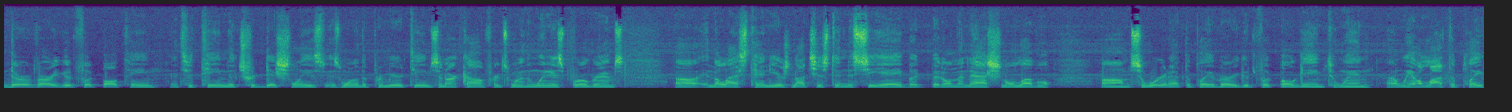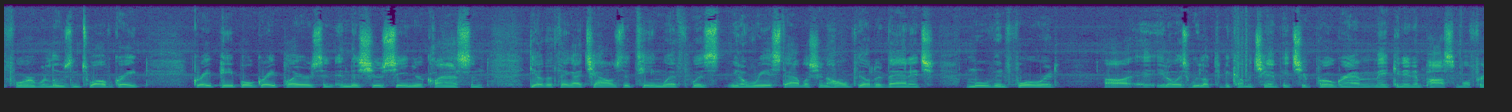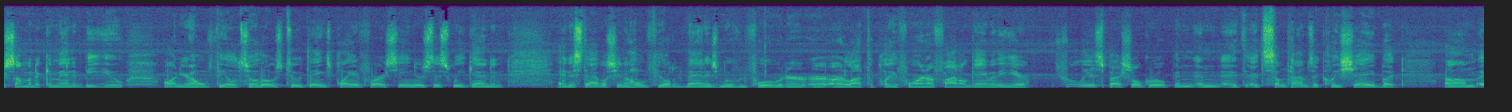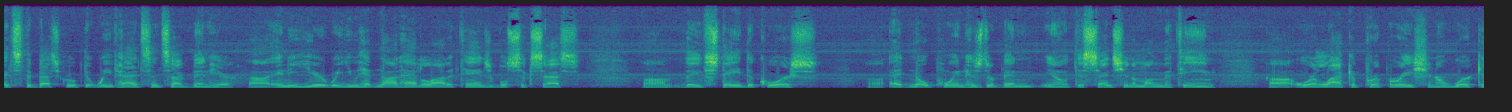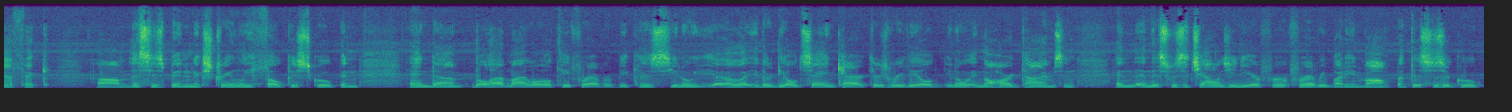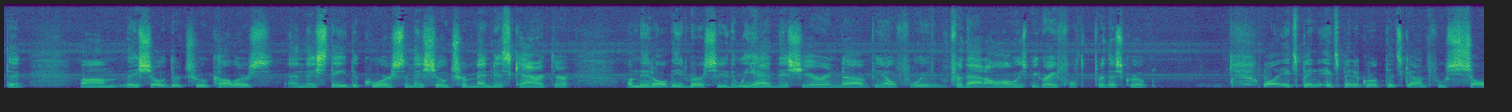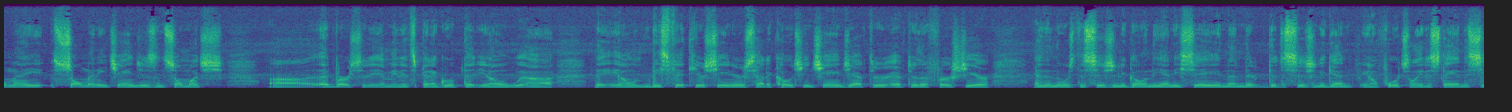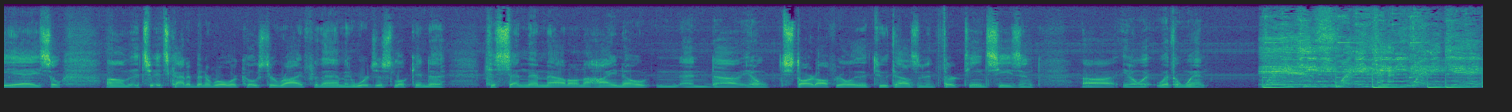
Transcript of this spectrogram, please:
they're a very good football team. It's a team that traditionally is, is one of the premier teams in our conference, one of the winningest programs uh, in the last 10 years, not just in the CAA, but, but on the national level. Um, so we're going to have to play a very good football game to win. Uh, we have a lot to play for. We're losing 12 great, great people, great players in, in, this year's senior class. And the other thing I challenged the team with was, you know, reestablishing a home field advantage moving forward. Uh, you know, as we look to become a championship program, making it impossible for someone to come in and beat you on your home field. So those two things, playing for our seniors this weekend and, and establishing a home field advantage moving forward, are, are, are a lot to play for in our final game of the year truly a special group, and, and it, it's sometimes a cliche, but um, it's the best group that we've had since I've been here. Uh, in a year where you have not had a lot of tangible success, um, they've stayed the course. Uh, at no point has there been, you know, dissension among the team uh, or a lack of preparation or work ethic. Um, this has been an extremely focused group, and and um, they'll have my loyalty forever because you know uh, they're the old saying characters revealed you know in the hard times and and, and this was a challenging year for, for everybody involved but this is a group that um, they showed their true colors and they stayed the course and they showed tremendous character amid all the adversity that we had this year and uh, you know for, for that I'll always be grateful for this group. Well, it's been it's been a group that's gone through so many so many changes and so much uh, adversity. I mean, it's been a group that you know, uh, they, you know, these fifth year seniors had a coaching change after after their first year, and then there was decision to go in the NEC, and then the, the decision again, you know, fortunately to stay in the CAA. So um, it's it's kind of been a roller coaster ride for them, and we're just looking to to send them out on a high note and and uh, you know start off really the 2013 season, uh, you know, with, with a win. Wacky kitty, wacky kitty, and yeah.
